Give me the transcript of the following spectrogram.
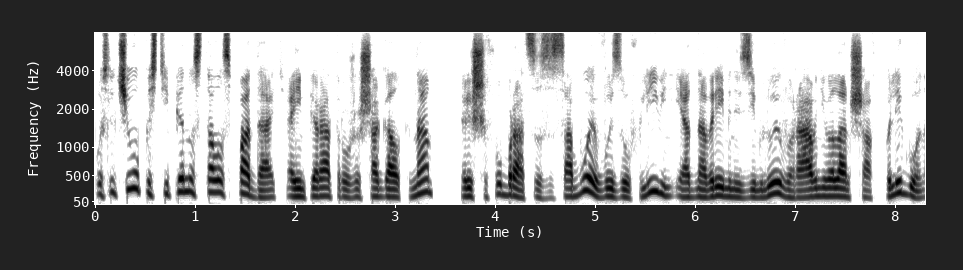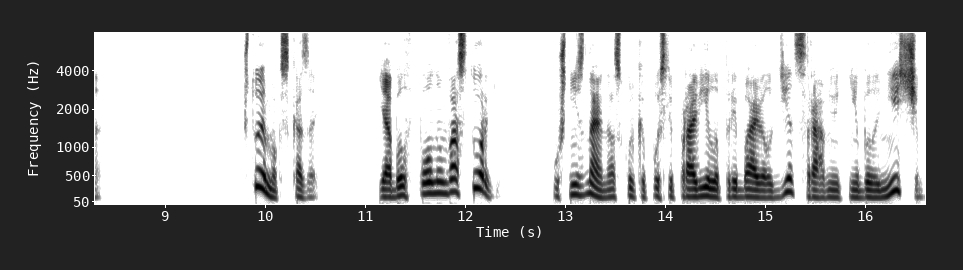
после чего постепенно стало спадать, а император уже шагал к нам, решив убраться за собой, вызвав ливень и одновременно землей выравнивая ландшафт полигона. Что я мог сказать? Я был в полном восторге. Уж не знаю, насколько после правила прибавил дед, сравнивать мне было не с чем,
